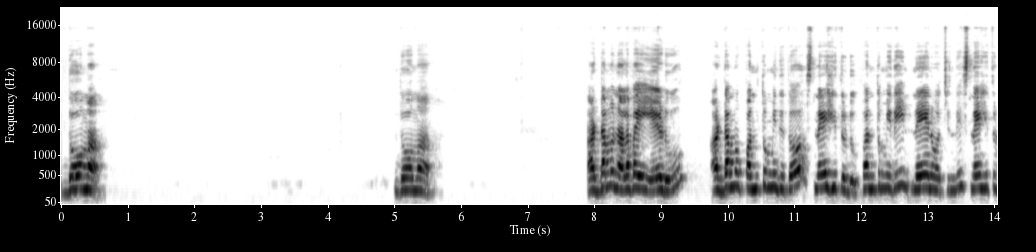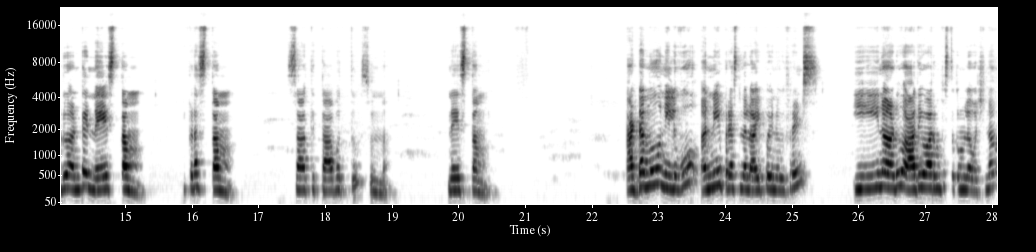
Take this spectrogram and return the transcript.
దోమ. దోమ. అడ్డము నలభై ఏడు అడ్డము పంతొమ్మిదితో స్నేహితుడు. పంతొమ్మిది నేను వచ్చింది. స్నేహితుడు అంటే నేస్తం. ఇక్కడ స్తం. సాకి తావత్తు సున్నా. నేస్తం. అడ్డము నిలువు అన్ని ప్రశ్నలు అయిపోయినవి ఫ్రెండ్స్. ఈ ఈనాడు ఆదివారం పుస్తకంలో వచ్చిన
